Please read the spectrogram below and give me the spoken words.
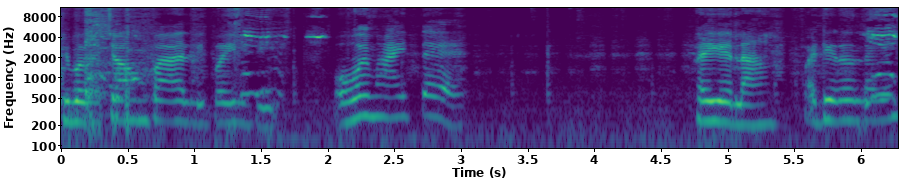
ते बघा चंपा आली पहिली. होय माहीत आहे. खाई गेला पाठीवर लागेल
